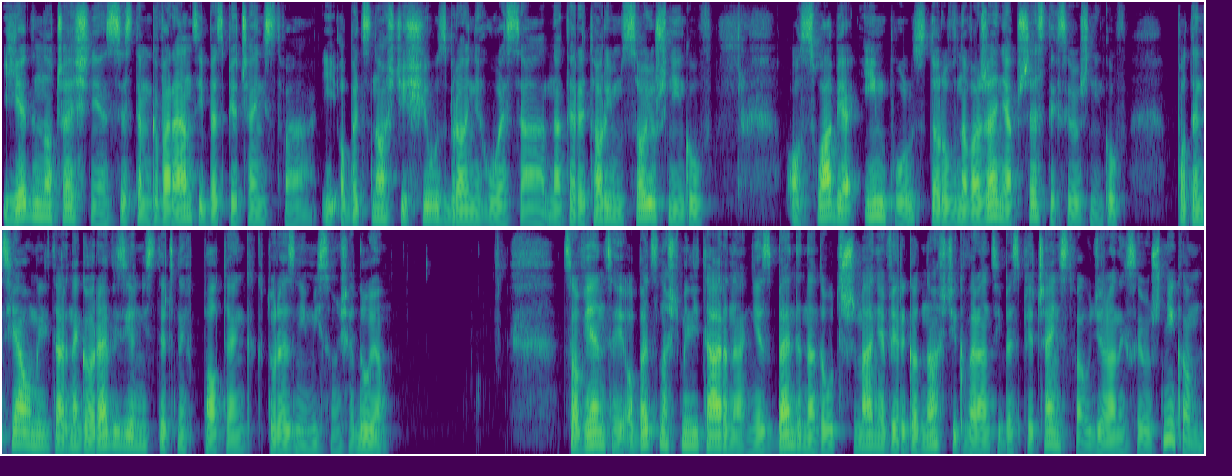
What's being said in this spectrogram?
Jednocześnie system gwarancji bezpieczeństwa i obecności sił zbrojnych USA na terytorium sojuszników osłabia impuls do równoważenia przez tych sojuszników potencjału militarnego rewizjonistycznych potęg, które z nimi sąsiadują. Co więcej, obecność militarna niezbędna do utrzymania wiarygodności gwarancji bezpieczeństwa udzielanych sojusznikom,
